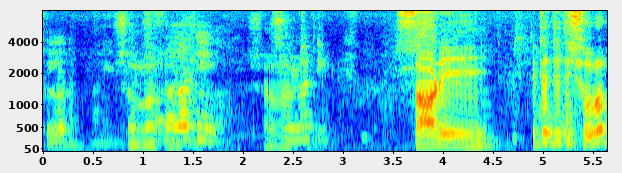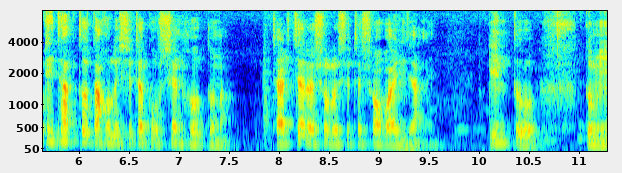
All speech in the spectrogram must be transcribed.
ষোলোটা। ষোলোটা। ষোলোটি। সরি এটা যদি ষোলোটি থাকতো তাহলে সেটা কোশ্চেন হতো না। চার চার ষোলো সেটা সবাই জানে। কিন্তু তুমি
